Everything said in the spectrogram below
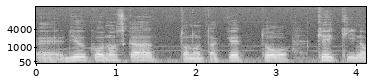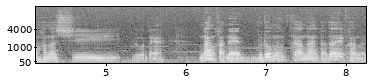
えー、流行のスカートの丈と景気の話をねなんかねブログかなんか誰かの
